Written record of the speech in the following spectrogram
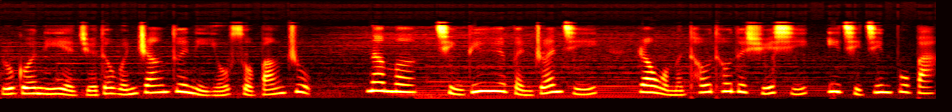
如果你也觉得文章对你有所帮助，那么请订阅本专辑，让我们偷偷的学习，一起进步吧。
